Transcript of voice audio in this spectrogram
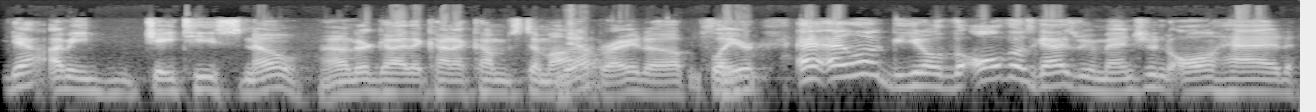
Yeah, I mean JT Snow, another guy that kind of comes to mind, yeah. right? A player, mm-hmm. and, and, look, you know, the, all those guys we mentioned all had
